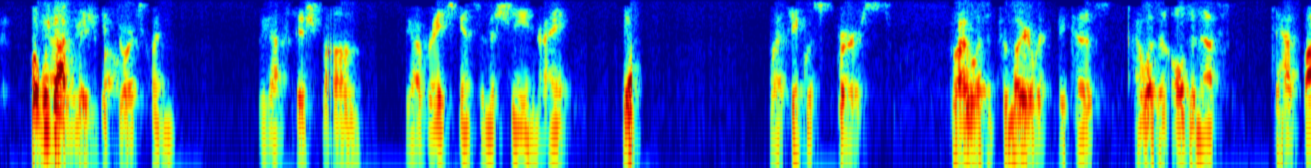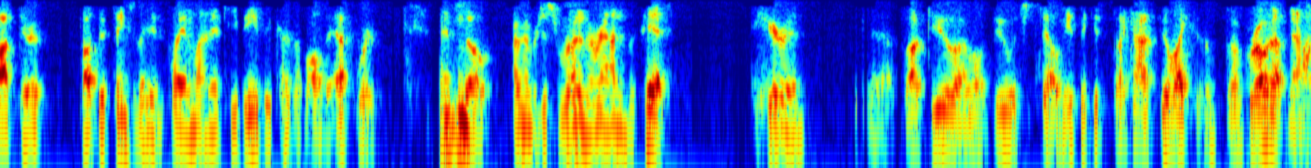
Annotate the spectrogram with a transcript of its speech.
but we got we Fishbone. Get George Clinton. We got Fishbone. We got Rage Against the Machine, right? Yep. Who I think was first, who I wasn't familiar with because I wasn't old enough to have bought their bought their things and they didn't play them on MTV because of all the F word. And mm-hmm. so I remember just running around in the pit, hearing, yeah, "Fuck you! I won't do what you tell me." Thinking, like, I feel like I'm, I'm grown up now.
